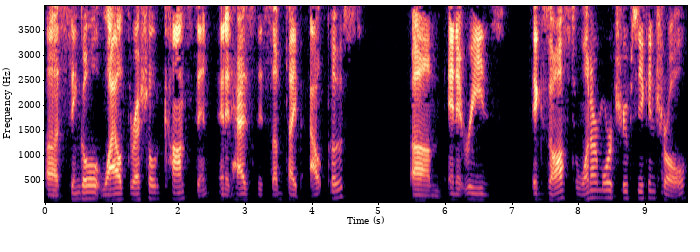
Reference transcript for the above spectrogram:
a single wild threshold constant, and it has the subtype outpost. Um, and it reads, exhaust one or more troops you control,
